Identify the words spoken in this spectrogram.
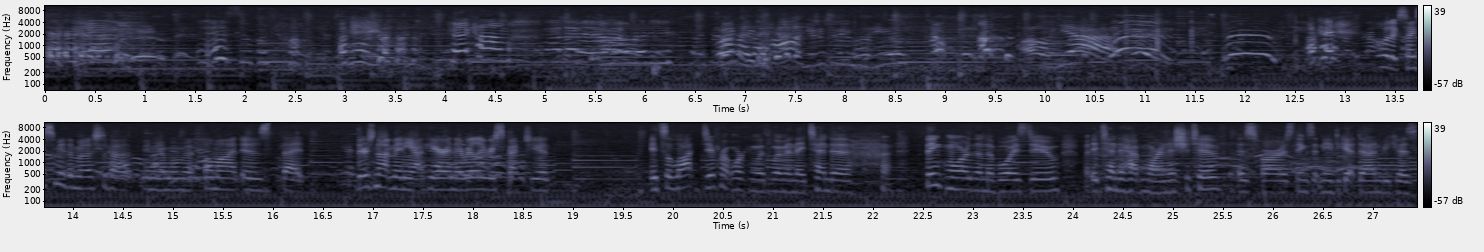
Man, it is super tough. Okay, here I come. I'm all ready. Oh my god, you understand what I'm? Oh yeah. Okay. What excites me the most about being a young woman at Philmont is that there's not many out here and they really respect you. It's a lot different working with women. They tend to think more than the boys do, but they tend to have more initiative as far as things that need to get done because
